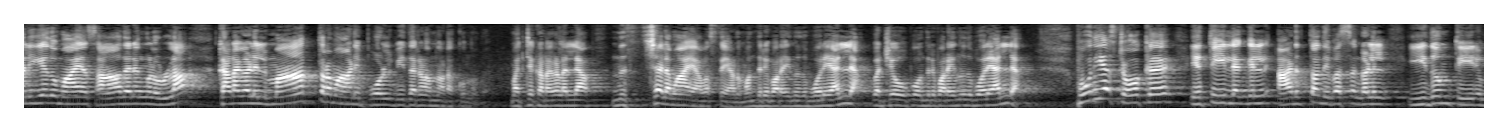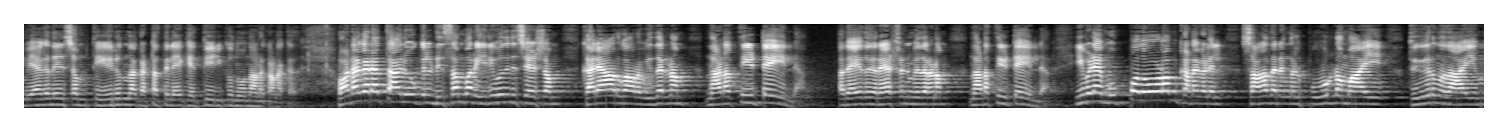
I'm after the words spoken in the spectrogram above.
നൽകിയതുമായ സാധനങ്ങളുള്ള കടകളിൽ മാത്രമാണ് ഇപ്പോൾ വിതരണം നടക്കുന്നത്. മറ്റ് കടകളെല്ലാം നിശ്ചലമായ അവസ്ഥയാണ്. മന്ത്രി പറയുന്നത് പോലെയല്ല ഭക്ഷ്യവകുപ്പ് മന്ത്രി പറയുന്നത് പോലെയല്ല പുതിയ സ്റ്റോക്ക് എത്തിയില്ലെങ്കിൽ അടുത്ത ദിവസങ്ങളിൽ ഇതും തീരും. ഏകദേശം തീരുന്ന ഘട്ടത്തിലേക്ക് എത്തിയിരിക്കുന്നു എന്നാണ് കണക്ക്. വടകര താലൂക്കിൽ ഡിസംബർ ഇരുപതിന് ശേഷം കരാറുകാർ വിതരണം നടത്തിയിട്ടേയില്ല. അതായത് റേഷൻ വിതരണം നടത്തിയിട്ടേയില്ല. ഇവിടെ മുപ്പതോളം കടകളിൽ സാധനങ്ങൾ പൂർണമായി തീർന്നതായും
